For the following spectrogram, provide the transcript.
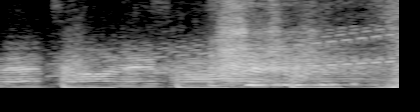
That's wanna hold 'em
